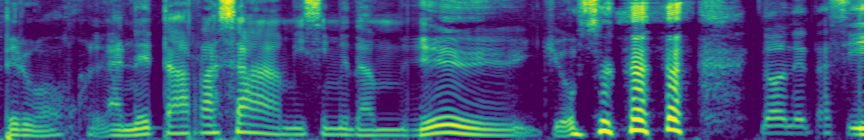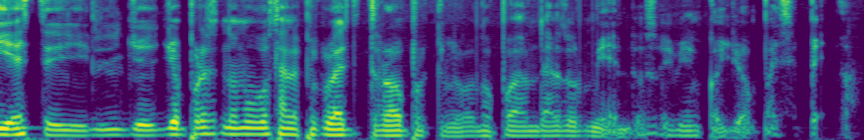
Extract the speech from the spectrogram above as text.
Pero la neta raza a mí sí me da medio. no, neta sí, este, yo, por eso no me gustan las películas de terror porque luego no puedo andar durmiendo, soy bien collón para ese pedo.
